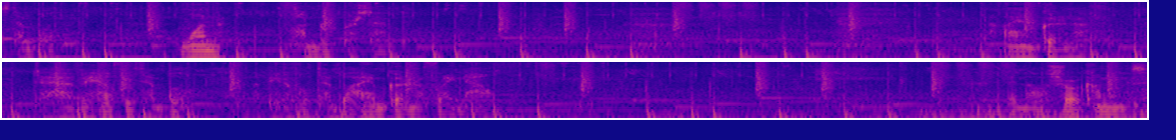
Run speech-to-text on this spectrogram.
this temple 100%. I am good enough to have a healthy temple, a beautiful temple. I am good enough right now. And all shortcomings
